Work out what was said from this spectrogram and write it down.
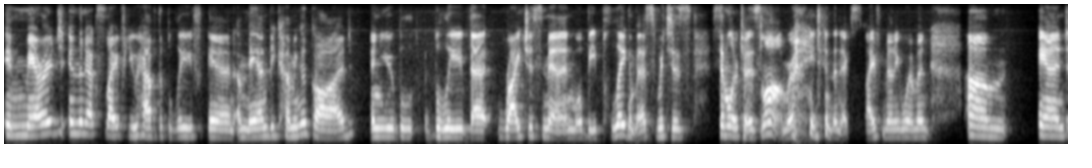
in marriage in the next life, you have the belief in a man becoming a god and you be- believe that righteous men will be polygamous, which is similar to Islam, right? In the next life, many women. Um, and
